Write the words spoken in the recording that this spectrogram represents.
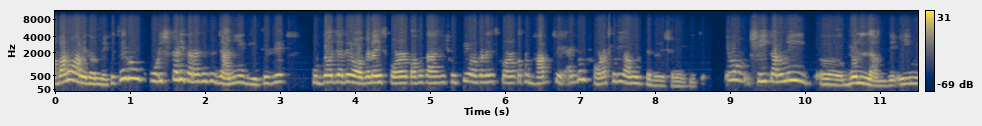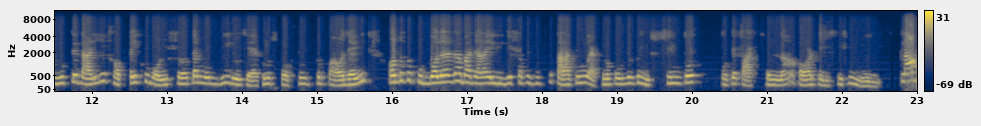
আবারও আবেদন রেখেছে এবং পরিষ্কারই তারা কিন্তু জানিয়ে দিয়েছে যে ফুটবল যাদের অর্গানাইজ করার কথা, তারা কি সত্যি অর্গানাইজ করার কথা ভাবছে? একদম সরাসরি আঙুল ফেডারেশনের দিকে। এবং সেই কারণেই বললাম যে এই মুহূর্তে দাঁড়িয়ে সবটাই খুব অনিশ্চয়তার মধ্যেই রয়েছে। এখনও স্পষ্ট উত্তর পাওয়া যায়নি। অন্তত ফুটবলাররা বা যারা এই লিগের সাথে যুক্ত, তারা কেউ এখনও পর্যন্ত নিশ্চিন্ত হতে পারছেন না, হওয়ার পরিস্থিতি নেই। ক্লাব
